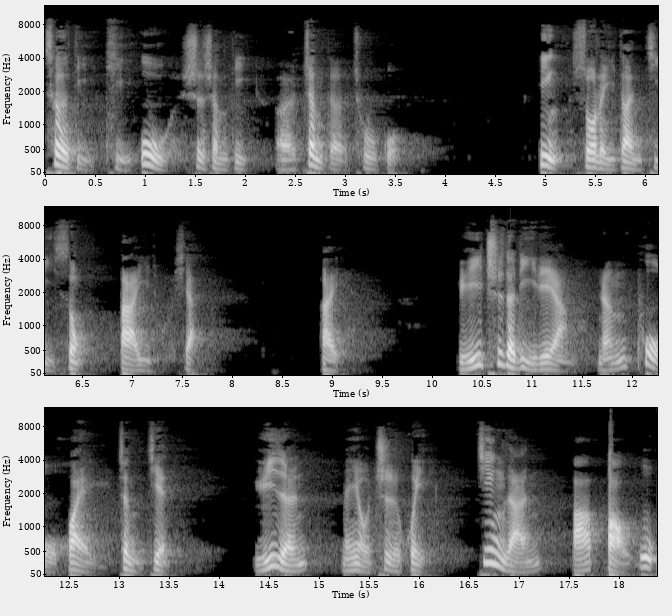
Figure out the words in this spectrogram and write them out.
彻底体悟是圣地而证得出果。并说了一段偈颂，大意如下：哎，愚痴的力量能破坏正见，愚人没有智慧，竟然把宝物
